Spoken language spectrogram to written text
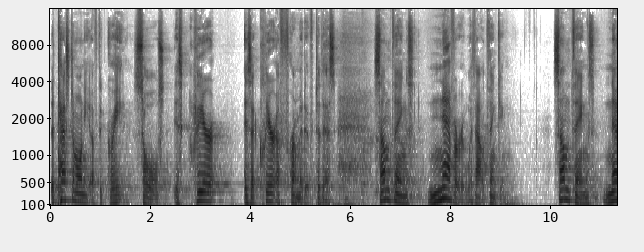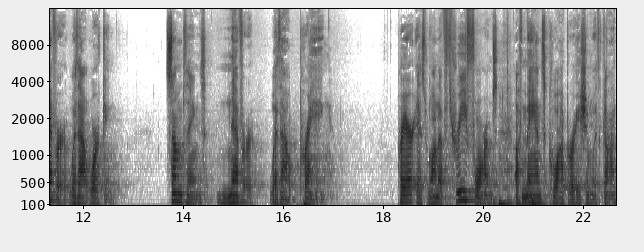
The testimony of the great souls is clear is a clear affirmative to this. Some things never without thinking. Some things never without working. Some things never without praying. Prayer is one of three forms of man's cooperation with God.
